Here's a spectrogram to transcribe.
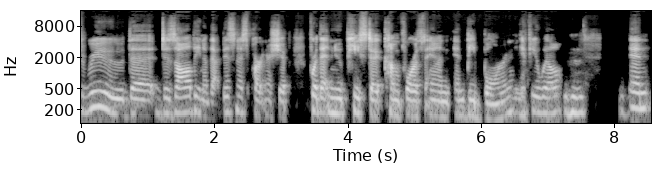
through the dissolving of that business partnership for that new piece to come forth and and be born if you will mm-hmm. Mm-hmm. And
